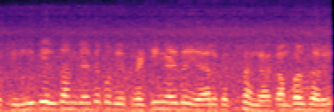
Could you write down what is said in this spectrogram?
సో కిందికి వెళ్ళడానికి అయితే కొద్దిగా ట్రెక్కింగ్ అయితే చేయాలి ఖచ్చితంగా కంపల్సరీ.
